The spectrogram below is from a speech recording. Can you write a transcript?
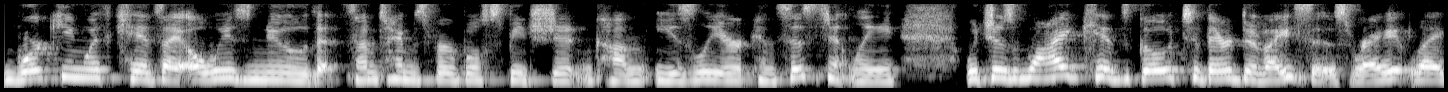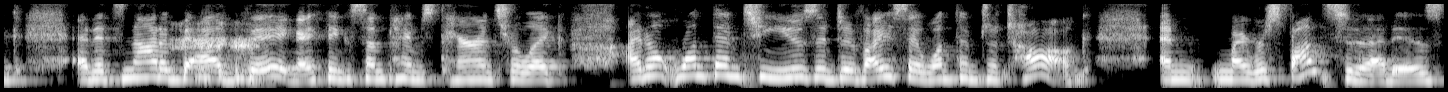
working with kids, I always knew that sometimes verbal speech didn't come easily or consistently, which is why kids go to their devices, right? Like, and it's not a bad thing. I think sometimes parents are like, I don't want them to use a device. I want them to talk. And my response to that is,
